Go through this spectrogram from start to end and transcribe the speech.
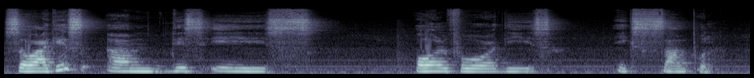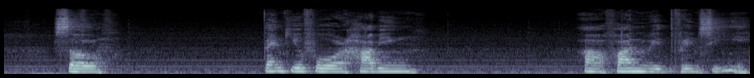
So I guess um, this is all for this example. So thank you for having uh, fun with FrameCE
